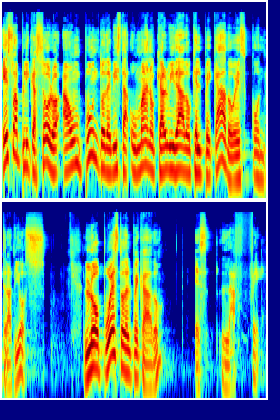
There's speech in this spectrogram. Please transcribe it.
Eso aplica solo a un punto de vista humano que ha olvidado que el pecado es contra Dios. Lo opuesto del pecado es la fe.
